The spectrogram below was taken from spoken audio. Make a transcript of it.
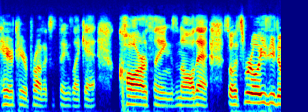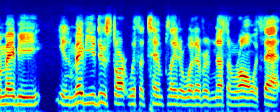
hair care products, and things like that, car things, and all that. So it's real easy to maybe, you know, maybe you do start with a template or whatever. Nothing wrong with that,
